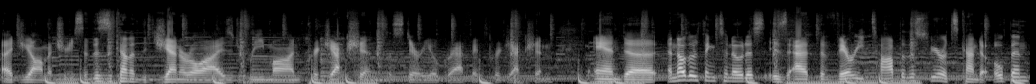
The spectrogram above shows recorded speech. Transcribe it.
uh, geometry. So this is kind of the generalized Riemann projection, the stereographic projection. And uh, another thing to notice is at the very top of the sphere, it's kind of open,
